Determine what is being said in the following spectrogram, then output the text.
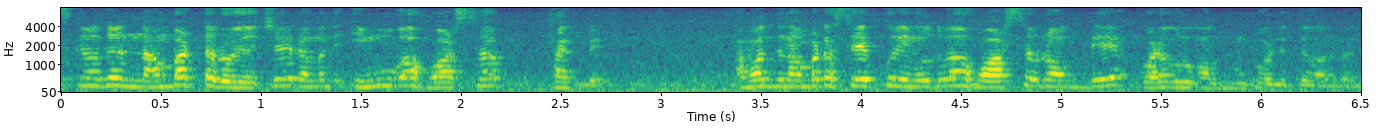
স্ক্রিনে দেওয়ার নাম্বারটা রয়েছে এটা আমাদের ইমো বা হোয়াটসঅ্যাপ থাকবে। আমাদের নাম্বারটা সেভ করে ইমো বা হোয়াটসঅ্যাপ নক দিয়ে অর্ডারগুলো কনফার্ম করে নিতে পারবেন।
